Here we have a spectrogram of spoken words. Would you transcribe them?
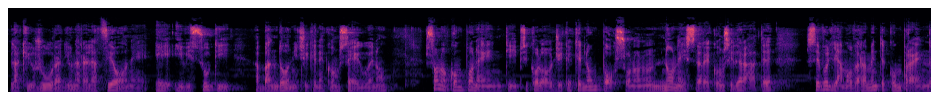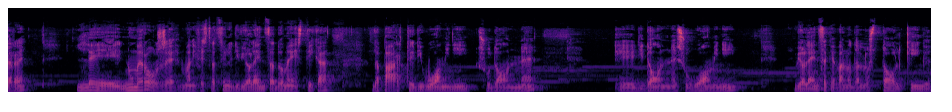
la chiusura di una relazione e i vissuti abbandonici che ne conseguono sono componenti psicologiche che non possono non essere considerate se vogliamo veramente comprendere le numerose manifestazioni di violenza domestica da parte di uomini su donne e di donne su uomini, violenze che vanno dallo stalking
